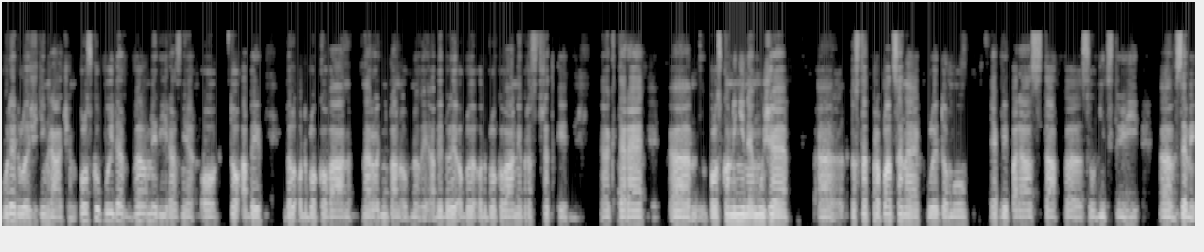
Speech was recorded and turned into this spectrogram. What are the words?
bude důležitým hráčem. Polsku půjde velmi výrazně o to, aby byl odblokován národní plán obnovy, aby byly odblokovány prostředky, které Polsko nyní nemůže dostat proplacené kvůli tomu, jak vypadá stav eh, soudnictví eh, v zemi.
